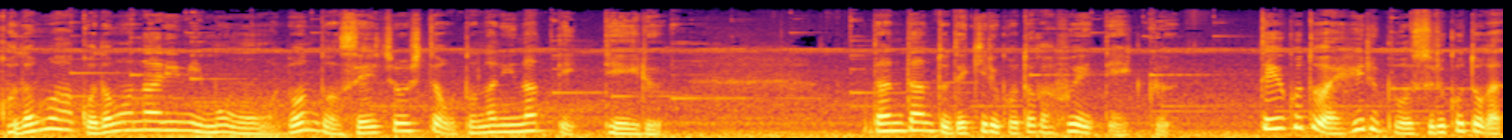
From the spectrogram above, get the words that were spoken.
子供は子供なりにもうどんどん成長して大人になっていっている。だんだんとできることが増えていく。っていうことはヘルプをすることが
